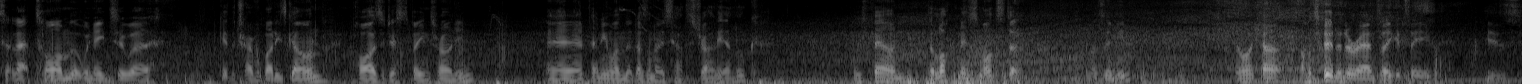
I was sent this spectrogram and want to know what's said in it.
It's at that time that we need to uh, get the travel buddies going. Pies have just been thrown in. And for anyone that doesn't know South Australia, look, we found the Loch Ness Monster. Can I zoom in? No, I can't. I'll turn it around so you can see. Is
